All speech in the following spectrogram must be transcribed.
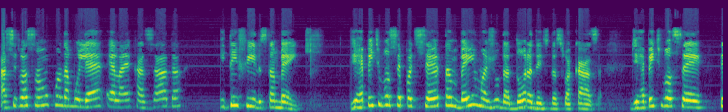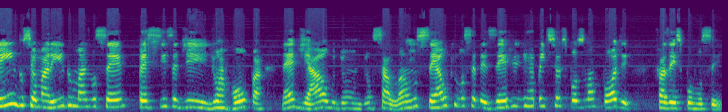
A situação quando a mulher ela é casada e tem filhos também. De repente você pode ser também uma ajudadora dentro da sua casa. De repente você tem do seu marido, mas você precisa de, de uma roupa, né, de algo, de um, de um salão, não sei, algo que você deseja e de repente seu esposo não pode fazer isso por você.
